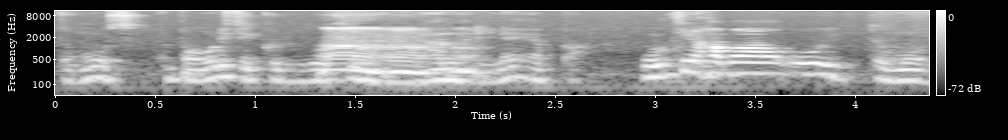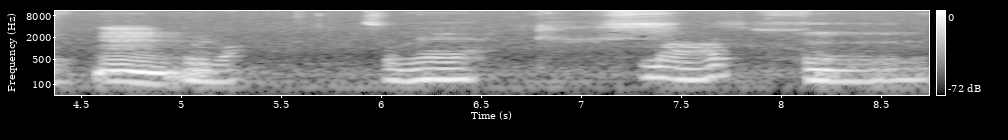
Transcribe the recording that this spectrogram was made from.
と思うんですよ。やっぱ降りてくる動きなんなりねやっぱ。動きの幅多いと思うよ。うん。俺は。そうね。まあうん。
